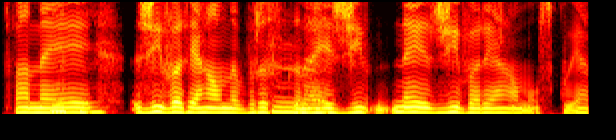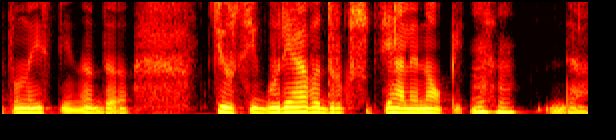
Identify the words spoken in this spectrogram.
Това не е жива реална връзка, не, не, е, жив, не е жива реалност, която наистина да ти осигурява друг социален опит. Да.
